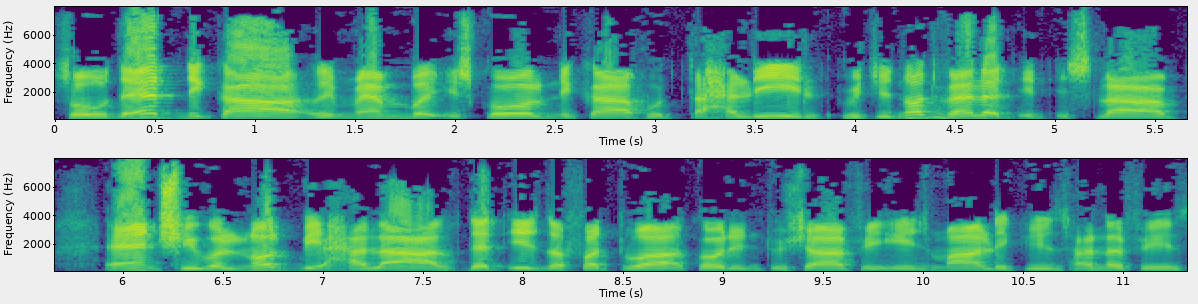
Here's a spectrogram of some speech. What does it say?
So that nikah, remember, is called nikahut tahleel, which is not valid in Islam, and she will not be halal. That is the fatwa according to Shafi'is, Malikis, Hanafis,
